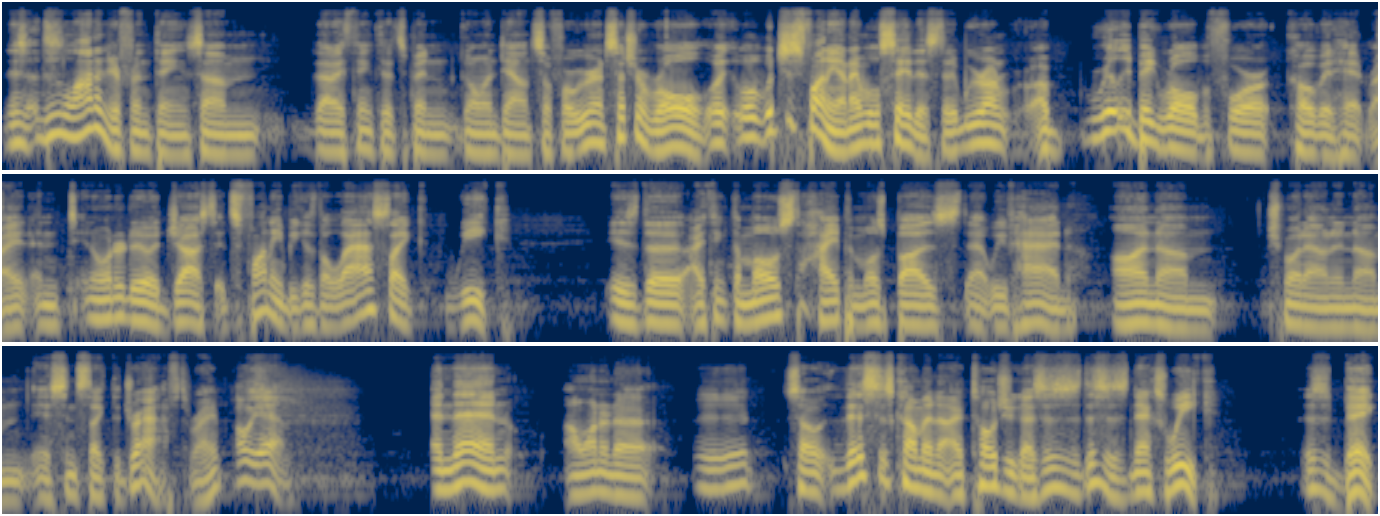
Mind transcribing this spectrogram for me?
there's there's a lot of different things um, that I think that's been going down so far. We were in such a roll, well, which is funny, and I will say this that we were on a really big roll before COVID hit, right? And in order to adjust, it's funny because the last like week is the I think the most hype and most buzz that we've had on um, Schmoedown and um, since like the draft, right? Oh yeah. and then I wanted to. uh, So this is coming. I told you guys this is this is next week. This is big.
